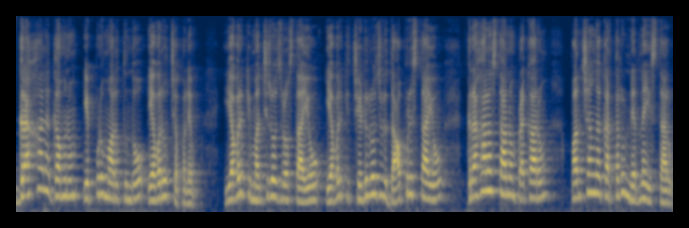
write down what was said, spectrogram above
గ్రహాల గమనం ఎప్పుడు మారుతుందో ఎవరూ చెప్పలేం. ఎవరికి మంచి రోజులు వస్తాయో ఎవరికి చెడు రోజులు దాపురిస్తాయో గ్రహాల స్థానం ప్రకారం పంచాంగకర్తలు నిర్ణయిస్తారు.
